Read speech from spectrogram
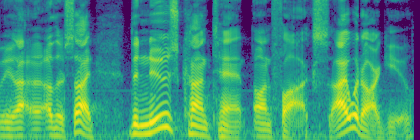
the uh, other side. The news content on Fox, I would argue,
